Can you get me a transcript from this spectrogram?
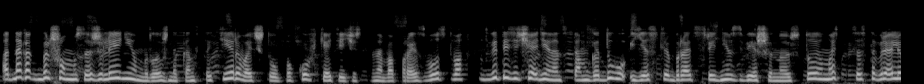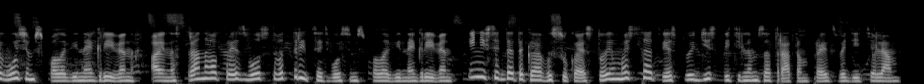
Однако, к большому сожалению, мы должны констатировать, что упаковки отечественного производства в 2011 году, если брать средневзвешенную стоимость составляли 8,5 гривен, а иностранного производства 38,5 гривен. И не всегда такая высокая стоимость соответствует действительным затратам производителя.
